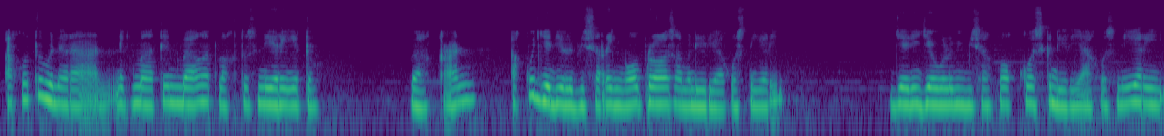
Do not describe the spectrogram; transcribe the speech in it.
aku tuh beneran nikmatin banget waktu sendiri itu. Bahkan aku jadi lebih sering ngobrol sama diri aku sendiri jadi jauh lebih bisa fokus ke diri aku sendiri.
